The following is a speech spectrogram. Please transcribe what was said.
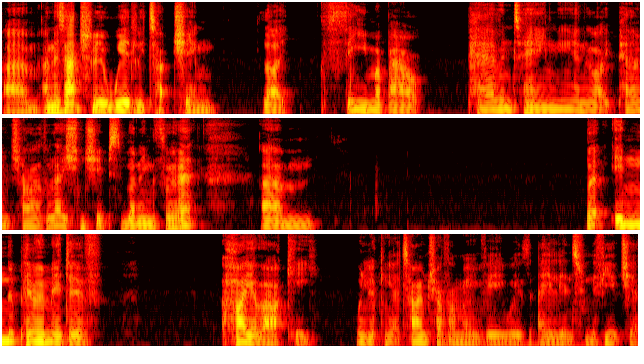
Um, and there's actually a weirdly touching like theme about parenting and like parent-child relationships running through it. Um, but in the pyramid of hierarchy, when you're looking at a time travel movie with aliens from the future,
